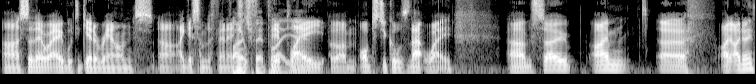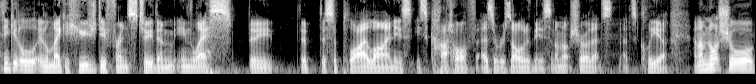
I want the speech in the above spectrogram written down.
Uh, so they were able to get around, uh, I guess, some of the financial Financial fair fair play, play, um, obstacles that way. Um, so I'm, uh, I, I don't think it'll it'll make a huge difference to them unless the the, the supply line is is cut off as a result of this, and I'm not sure that's that's clear. And I'm not sure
